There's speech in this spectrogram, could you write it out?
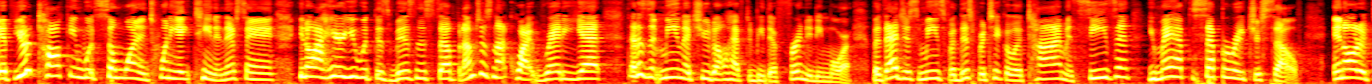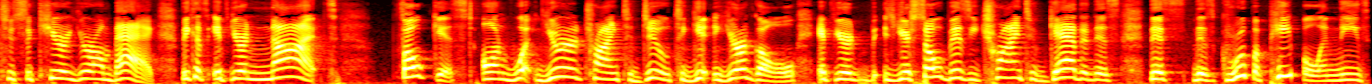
if you're talking with someone in 2018 and they're saying, you know, I hear you with this business stuff, but I'm just not quite ready yet, that doesn't mean that you don't have to be their friend anymore. But that just means for this particular time and season, you may have to separate yourself in order to secure your own bag. Because if you're not focused on what you're trying to do to get to your goal. If you're you're so busy trying to gather this this this group of people and these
